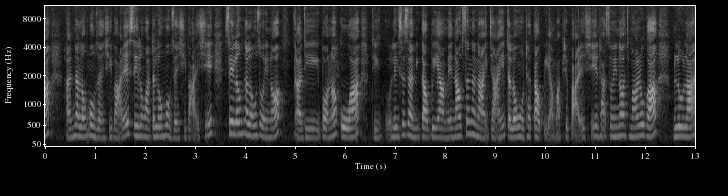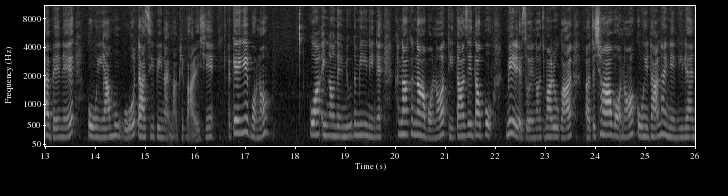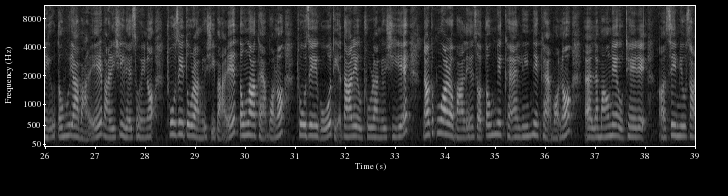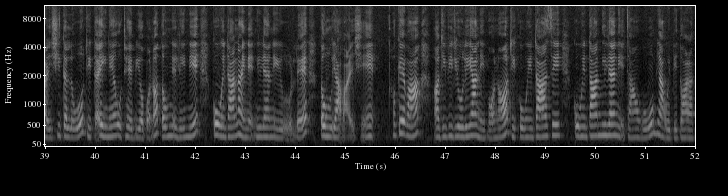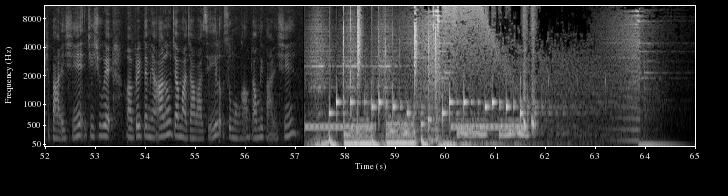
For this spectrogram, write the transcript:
နှလုံးပုံစံရှိပါတယ်ဆေးလုံးကတစ်လုံးပုံစံရှိပါတယ်ရှင်ဆေးလုံးနှလုံးဆိုရင်တော့အာဒီပေါ့နော်ကိုကဒီလိန်ဆက်ဆန်ပြီးတောက်ပေးရမယ်နောက်12နာရီကြာရင်တစ်လုံးကိုထပ်တောက်ပေးရမှာဖြစ်ပါတယ်ရှင်ဒါဆိုရင်တော့ကျမတို့ကမလိုလားအပ်ဘဲနဲ့ကိုဝင်ရမှုကိုတားဆီးပေးနိုင်မှာဖြစ်ပါတယ်ရှင်အကယ်၍ပေါ့နော် ကိုကအိမ်အောင်တဲ့အမျိုးသမီးအနေနဲ့ခဏခဏပေါ့နော်ဒီသားစေးတောက်ဖို့မေ့တယ်ဆိုရင်တော့ကျမတို့ကတခြားပေါ့နော်ကိုဝင်ဓာတ်နိုင်တဲ့နီလန်းတွေကိုသုံးလို့ရပါတယ်။ဘာတွေရှိလဲဆိုရင်တော့ထိုးစေးတိုးတာမျိုးရှိပါတယ်။၃လခန့်ပေါ့နော်ထိုးစေးကိုဒီအသားတွေကိုထိုးတာမျိုးရှိတယ်။နောက်တစ်ခုကတော့ဗာလဲဆိုတော့၃နှစ်ခန့်၄နှစ်ခန့်ပေါ့နော်အဲလက်မောင်းတွေကိုထည့်တဲ့စေးမျိုးစားတွေရှိတယ်လို့ဒီတအိမ်ထဲကိုထည့်ပြီးတော့ပေါ့နော်၃နှစ်၄နှစ်ကိုဝင်ဓာတ်နိုင်တဲ့နီလန်းတွေကိုလည်းသုံးလို့ရပါတယ်ရှင်။ ဟုတ်ကဲ့ပါဒီဗီဒီယိုလေးကနေပေါ့နော်ဒီကိုဝင်သားစေးကိုဝင်သားနီးလန်းနေအကြောင်းကိုမျှဝေပေးသွားတာဖြစ်ပါတယ်ရှင်ကြည့်ရှုတဲ့ပရိသတ်များအားလုံးကြမ်းပါကြပါစေလို့ဆုမွန်ကောင်းတောင်းပေးပါတယ်ရှင်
